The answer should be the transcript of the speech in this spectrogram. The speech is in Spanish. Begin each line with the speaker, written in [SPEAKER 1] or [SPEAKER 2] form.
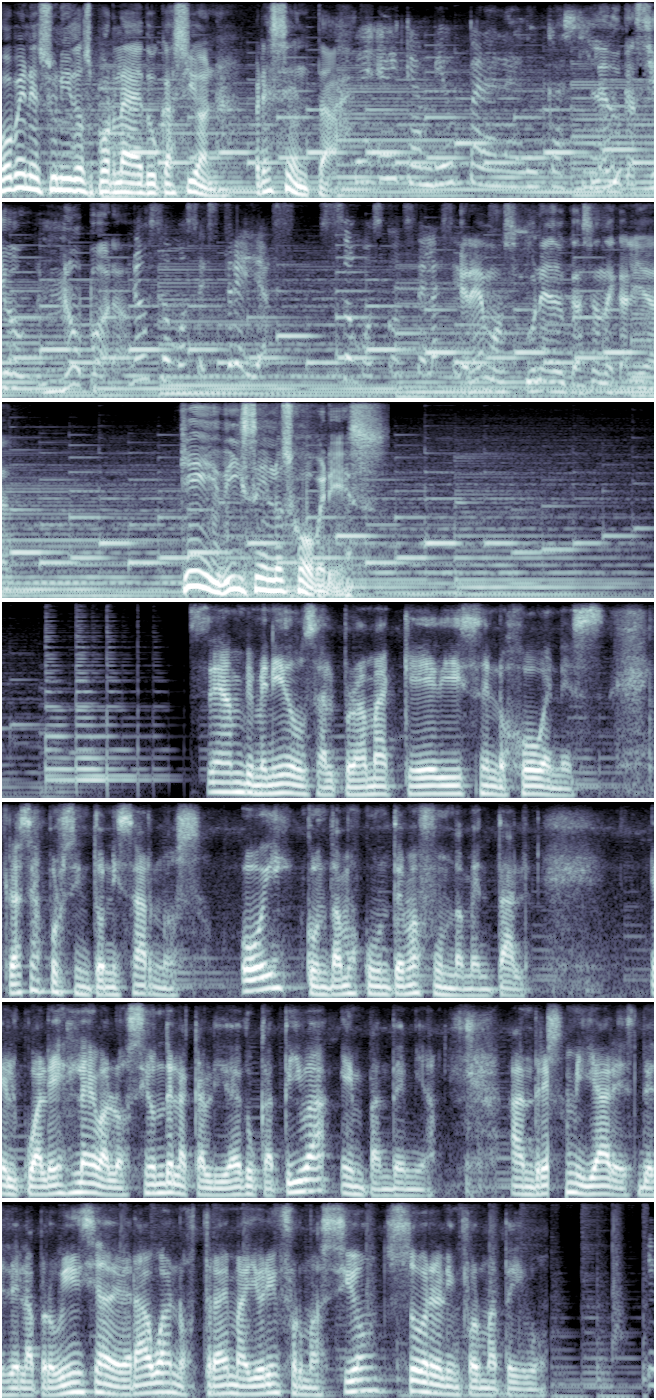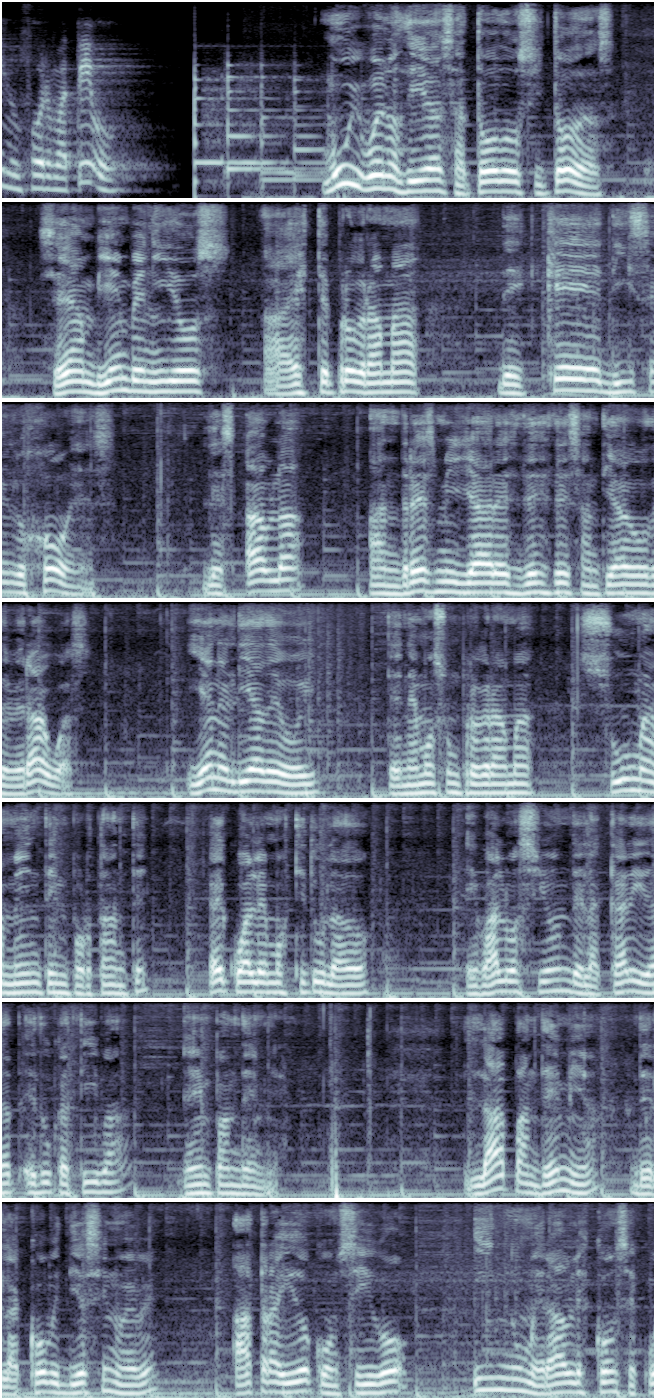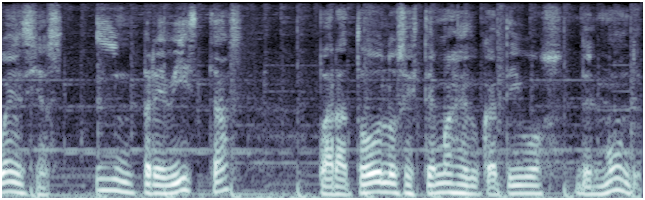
[SPEAKER 1] Jóvenes Unidos por la Educación presenta
[SPEAKER 2] el cambio para la educación.
[SPEAKER 3] La educación no para.
[SPEAKER 4] No somos estrellas, somos constelaciones.
[SPEAKER 3] Queremos una educación de calidad.
[SPEAKER 1] ¿Qué dicen los jóvenes?
[SPEAKER 5] Sean bienvenidos al programa ¿Qué dicen los jóvenes? Gracias por sintonizarnos. Hoy contamos con un tema fundamental, el cual es la evaluación de la calidad educativa en pandemia. Andrés Millares, desde la provincia de Veragua, nos trae mayor información sobre el informativo.
[SPEAKER 4] Informativo.
[SPEAKER 6] Muy buenos días a todos y todas. Sean bienvenidos a este programa de ¿Qué dicen los jóvenes? Les habla Andrés Millares desde Santiago de Veraguas. Y en el día de hoy tenemos un programa sumamente importante, el cual hemos titulado Evaluación de la calidad educativa en pandemia. La pandemia de la COVID-19 ha traído consigo innumerables consecuencias imprevistas para todos los sistemas educativos del mundo,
